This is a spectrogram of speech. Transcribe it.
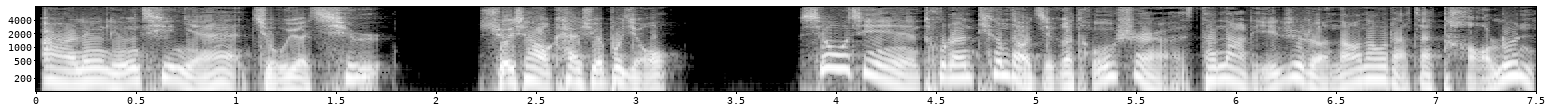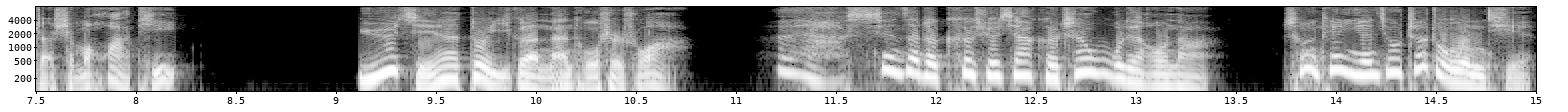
二零零七年九月七日，学校开学不久，萧劲突然听到几个同事在那里热热闹闹的在讨论着什么话题。于杰对一个男同事说：“啊，哎呀，现在的科学家可真无聊呢，成天研究这种问题。”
